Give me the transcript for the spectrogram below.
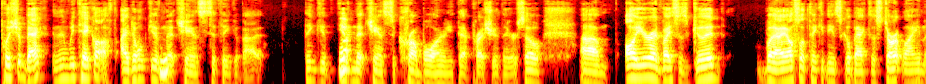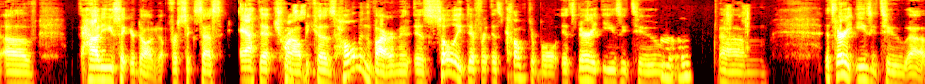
push him back and then we take off. I don't give him that chance to think about it. Think of yep. that chance to crumble underneath that pressure there. So um, all your advice is good, but I also think it needs to go back to the start line of how do you set your dog up for success at that trial? Because home environment is solely different it's comfortable it's very easy to mm-hmm. um, it's very easy to uh,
